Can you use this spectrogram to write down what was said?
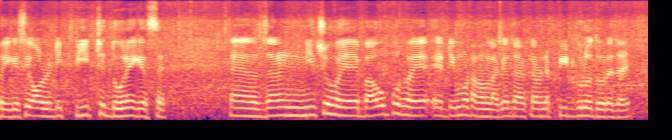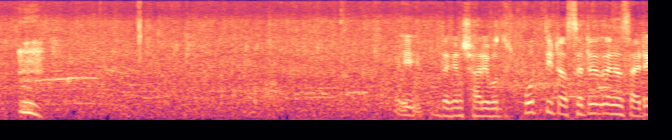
হয়ে গেছি অলরেডি পিঠ ধরে গেছে। যারা নিচু হয়ে বা উপর হয়ে এ ডিম ওঠানো লাগে, যার কারণে পিঠগুলো ধরে যায়। এই দেখেন সারিবদ্ধ প্রতিটা সেটের সাইডে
